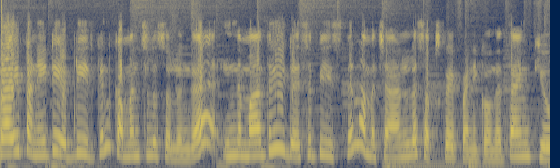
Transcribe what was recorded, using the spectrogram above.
ட்ரை பண்ணிவிட்டு எப்படி இருக்குன்னு கமெண்ட்ஸில் சொல்லுங்கள் இந்த மாதிரி ரெசிபீஸ்க்கு நம்ம சேனலை சப்ஸ்கிரைப் பண்ணிக்கோங்க. தேங்க்யூ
